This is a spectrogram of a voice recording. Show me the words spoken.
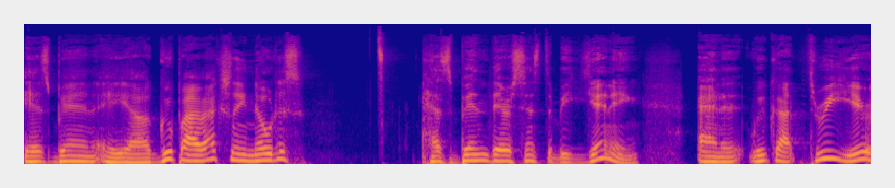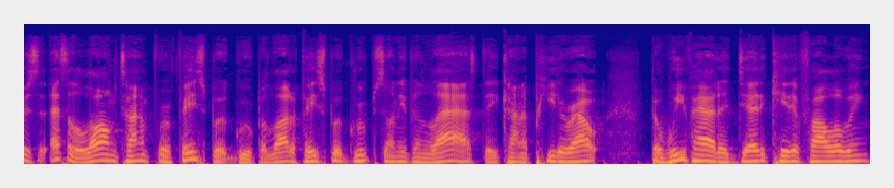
has been a uh, group I've actually noticed has been there since the beginning and it, we've got three years. That's a long time for a Facebook group. A lot of Facebook groups don't even last, they kind of peter out. But we've had a dedicated following.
